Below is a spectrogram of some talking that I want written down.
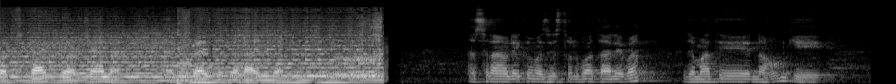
subscribe to our channel and press the bell icon. वालेकुम अज़ीज़ तलबा तालिबात जमात नहम के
